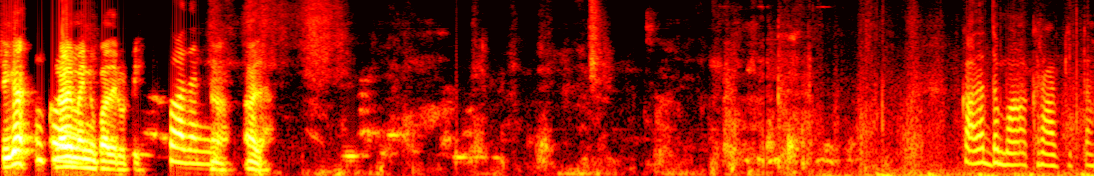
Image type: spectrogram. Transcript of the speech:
ਠੀਕ ਕੋਈ ਨਾਲੇ ਨੀ। ਮੈਨੂੰ ਪਾ ਦੇ ਰੋਟੀ। ਪਾ ਦਿੰਦੀ ਹਾਂ। ਹਾਂ ਆ ਜਾ। ਕਾਹਦਾ ਦਿਮਾਗ ਖਰਾਬ ਕੀਤਾ?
